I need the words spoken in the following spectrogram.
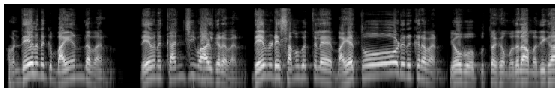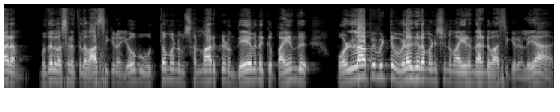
அவன் தேவனுக்கு பயந்தவன் தேவனுக்கு அஞ்சி வாழ்கிறவன் தேவனுடைய சமூகத்துல பயத்தோடு இருக்கிறவன். யோபு புத்தகம் முதலாம் அதிகாரம் முதல் வசனத்துல வாசிக்கிறோம். யோபு உத்தமனும் சன்மார்க்கனும் தேவனுக்கு பயந்து பொல்லாப்பு விட்டு விலகுற மனுஷனுமா இருந்தான்னு வாசிக்கிறோம் இல்லையா?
